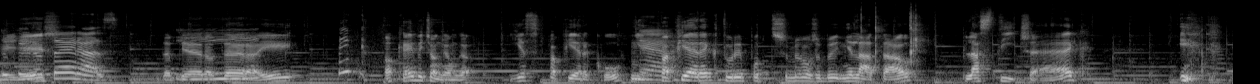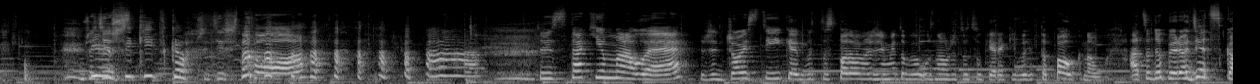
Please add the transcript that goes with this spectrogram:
dopiero widzisz? teraz. Dopiero I- teraz i... Okej, wyciągam go. Jest w papierku. Nie, Nie. papierek, który podtrzymywał, żeby nie latał. Plasticzek. I... Przecież, Jest i kitka. przecież to... To jest takie małe, że joystick jakby to spadło na ziemię, to by uznał, że to cukierek i by to połknął. A co dopiero dziecko.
